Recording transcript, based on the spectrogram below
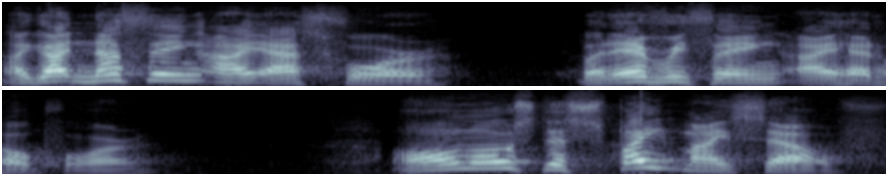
I got nothing I asked for, but everything I had hoped for. Almost despite myself,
